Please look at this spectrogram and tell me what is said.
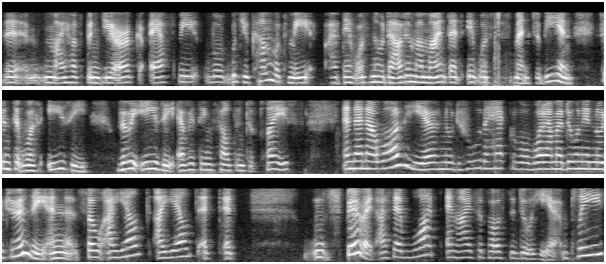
the my husband Jörg asked me, well, would you come with me? There was no doubt in my mind that it was just meant to be, and since it was easy, very easy, everything fell into place. And then I was here. Who the heck? Well, what am I doing in New Jersey? And so I yelled. I yelled at at spirit. I said, "What am I supposed to do here? Please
